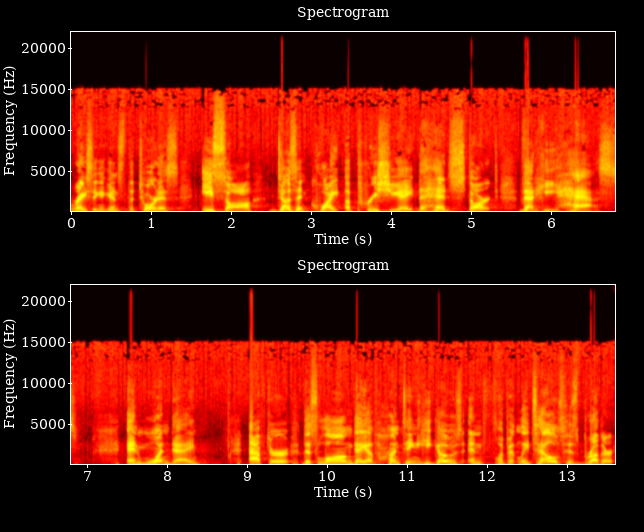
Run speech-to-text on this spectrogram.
racing against the tortoise, Esau doesn't quite appreciate the head start that he has. And one day, after this long day of hunting, he goes and flippantly tells his brother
